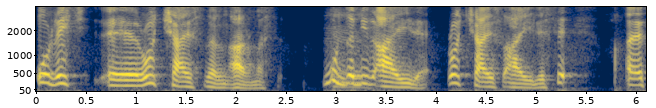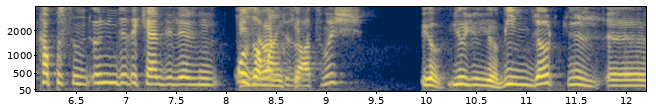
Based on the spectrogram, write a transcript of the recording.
o Reç, e, Rothschild'ların arması. Burada bir aile. Rothschild ailesi. E, kapısının önünde de kendilerinin o zamanki 1460 yok yok yok yok 1400 e,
